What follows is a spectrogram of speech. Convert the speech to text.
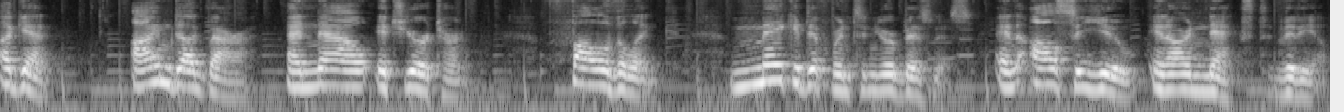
Again, I'm Doug Barra, and now it's your turn. Follow the link, make a difference in your business, and I'll see you in our next video.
